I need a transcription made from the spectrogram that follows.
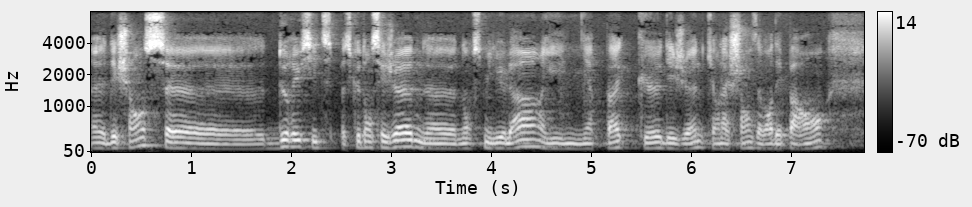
euh, des chances euh, de réussite. Parce que dans ces jeunes, dans ce milieu-là, il n'y a pas que des jeunes qui ont la chance d'avoir des parents euh,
